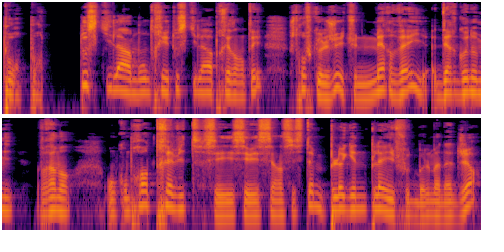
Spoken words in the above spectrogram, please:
pour pour tout ce qu'il a à montrer, tout ce qu'il a à présenter, je trouve que le jeu est une merveille d'ergonomie. Vraiment. On comprend très vite. C'est, c'est, c'est un système plug and play Football Manager.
